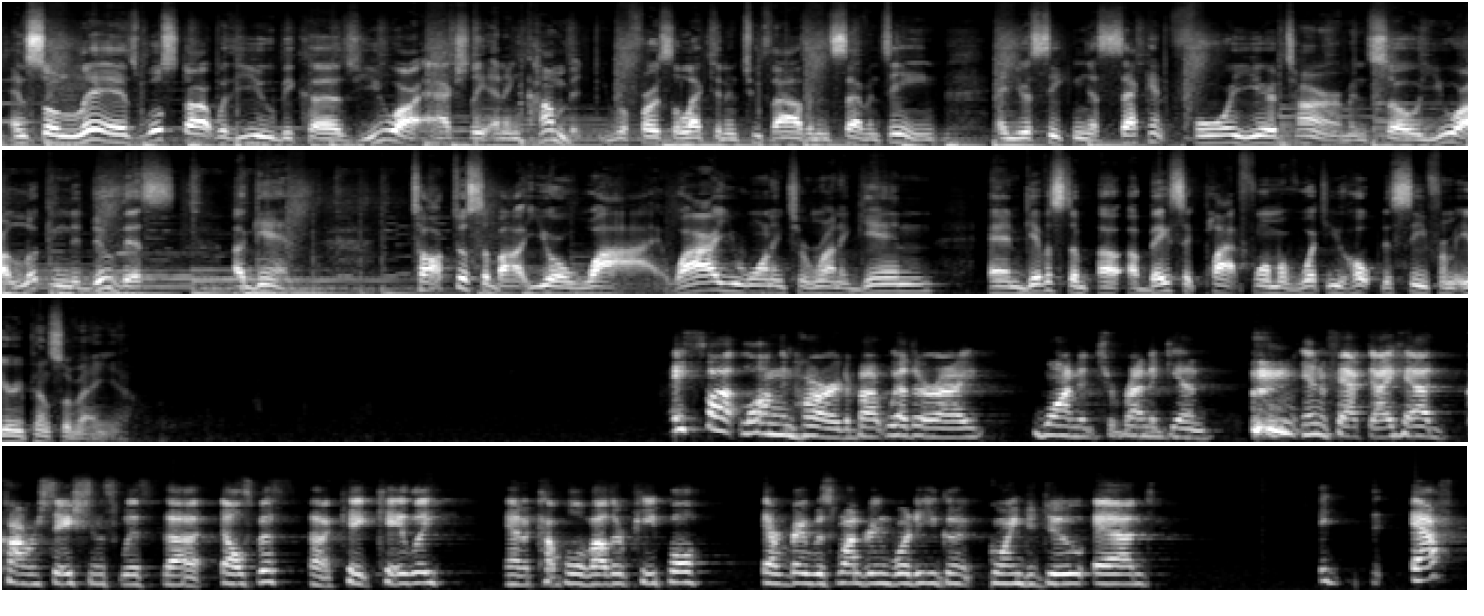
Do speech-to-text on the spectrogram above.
And so, Liz, we'll start with you because you are actually an incumbent. You were first elected in 2017, and you're seeking a second four year term. And so, you are looking to do this again. Talk to us about your why. Why are you wanting to run again? And give us a, a basic platform of what you hope to see from Erie, Pennsylvania. I thought long and hard about whether I wanted to run again in fact, I had conversations with uh, Elspeth, uh, Kate Cayley, and a couple of other people. Everybody was wondering, what are you go- going to do? And it, after,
